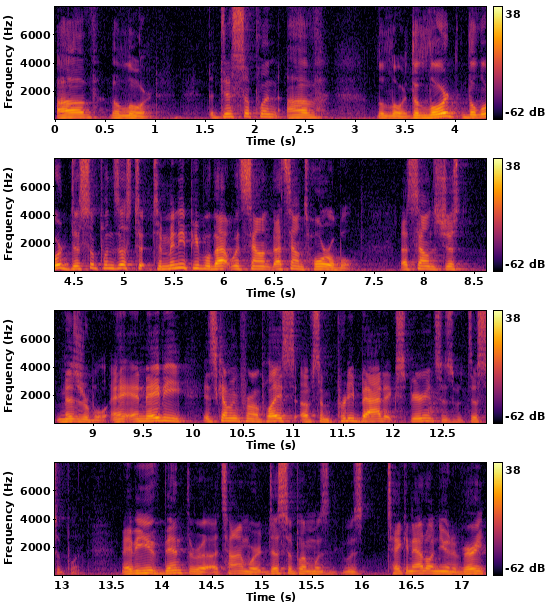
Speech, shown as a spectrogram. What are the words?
of the Lord." The discipline of the Lord. The Lord, the Lord disciplines us. To, to many people, that would sound that sounds horrible. That sounds just miserable. And, and maybe it's coming from a place of some pretty bad experiences with discipline. Maybe you've been through a time where discipline was, was taken out on you in a very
